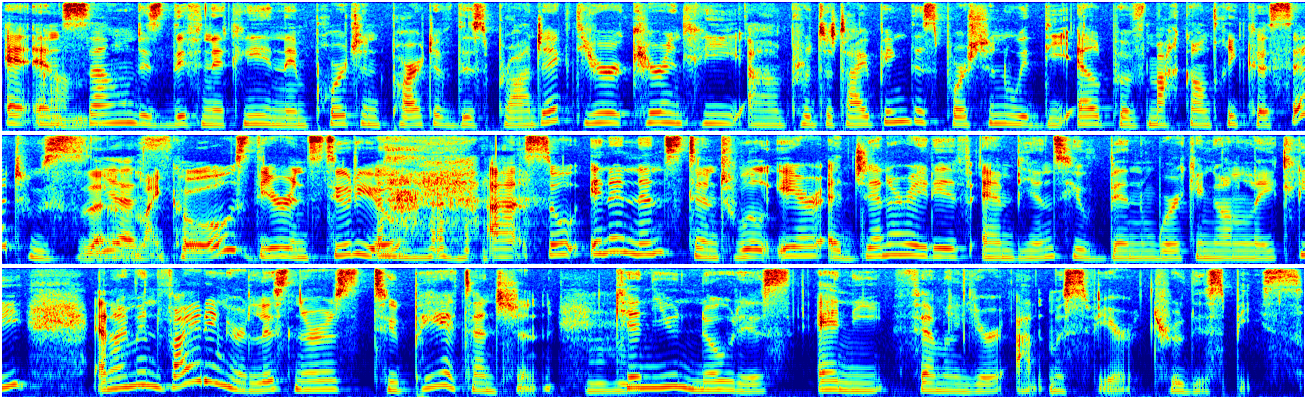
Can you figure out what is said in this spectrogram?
And, and um, sound is definitely an important part of this project. You're currently uh, prototyping this portion with the help of Marc-André Cossette, who's uh, yes. my co-host here in studio. uh, so in an instant, we'll air a generative ambience you've been working on lately, and I'm inviting our listeners to pay attention. Mm-hmm. Can you notice any familiar atmosphere through this piece?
